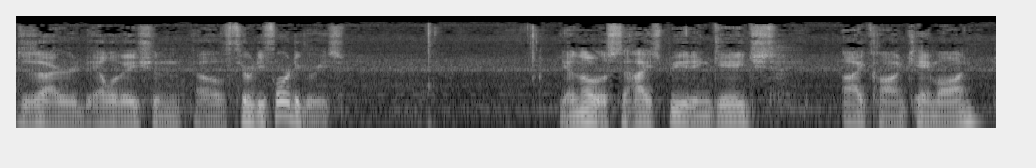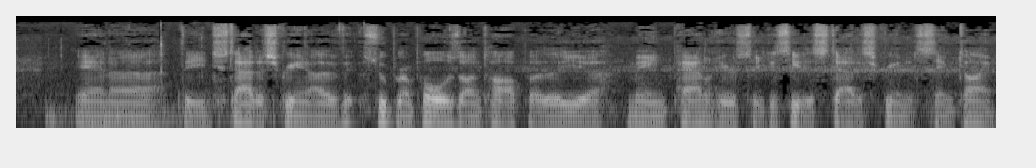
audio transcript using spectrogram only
desired elevation of 34 degrees. You'll notice the high speed engaged icon came on and uh, the status screen I've superimposed on top of the uh, main panel here so you can see the status screen at the same time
